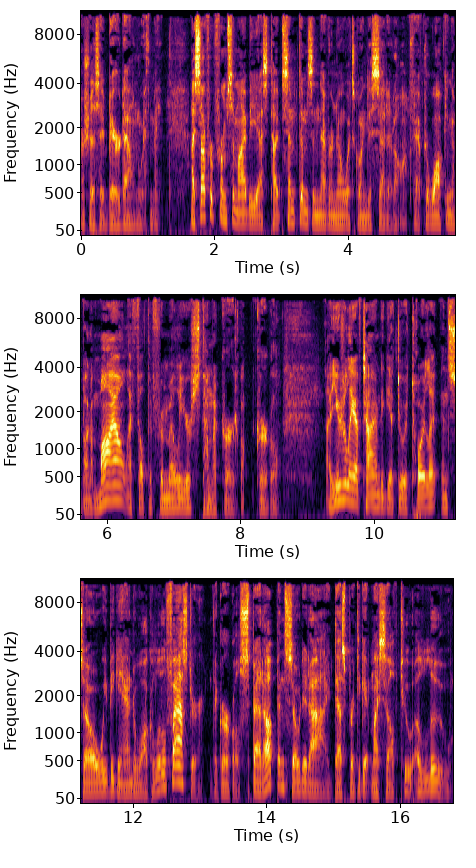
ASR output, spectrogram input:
or should I say, bear down with me. I suffer from some IBS type symptoms and never know what's going to set it off. After walking about a mile, I felt the familiar stomach gurgle. I usually have time to get to a toilet, and so we began to walk a little faster. The gurgle sped up, and so did I, desperate to get myself to a loo.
